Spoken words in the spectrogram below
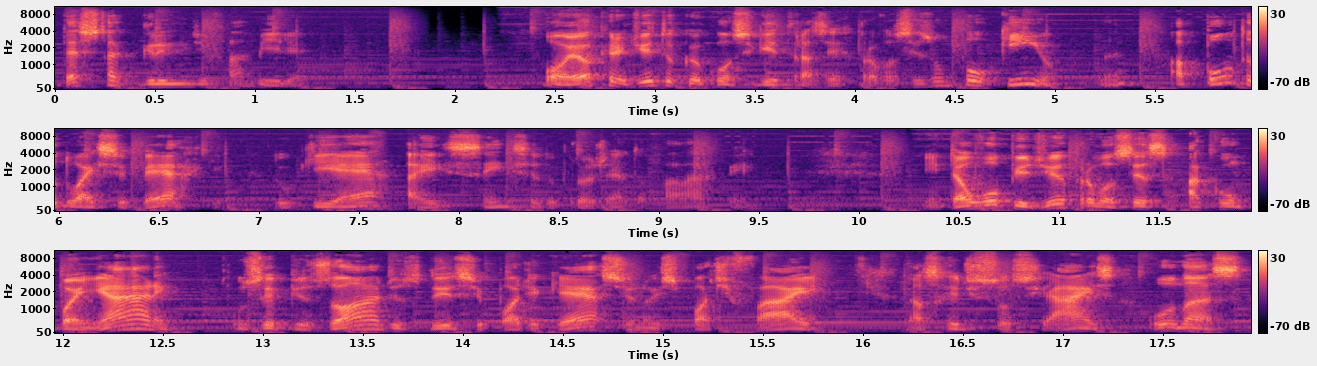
desta grande família. Bom, eu acredito que eu consegui trazer para vocês um pouquinho, né, a ponta do iceberg do que é a essência do projeto Falar Bem. Então vou pedir para vocês acompanharem os episódios desse podcast no Spotify, nas redes sociais ou nas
